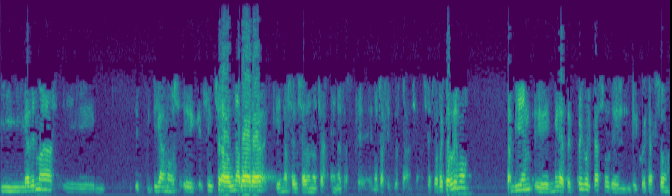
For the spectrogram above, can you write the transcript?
y además, digamos, se usa una vara que no se ha usado en otras, en otras, en otras circunstancias. recordemos también, eh, mira, te traigo el caso del, juez Garzón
